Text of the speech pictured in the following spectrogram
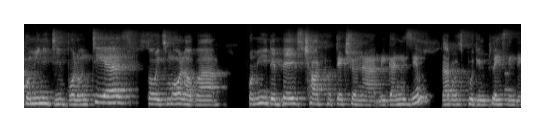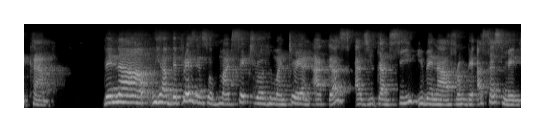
community volunteers. So it's more of a community-based child protection uh, mechanism that was put in place in the camp. Then uh, we have the presence of multi-sectoral humanitarian actors. As you can see, even uh, from the assessment,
